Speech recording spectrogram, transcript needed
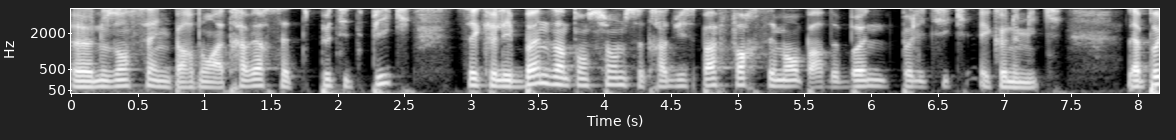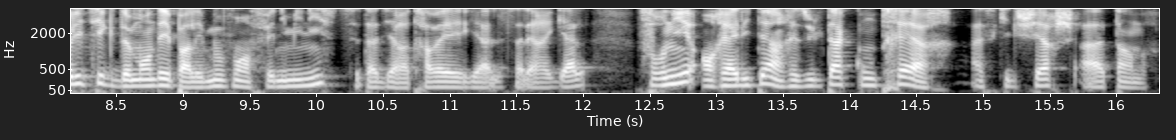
euh, nous enseigne pardon, à travers cette petite pique, c'est que les bonnes intentions ne se traduisent pas forcément par de bonnes politiques économiques. La politique demandée par les mouvements féministes, c'est-à-dire à travail égal, salaire égal, fournit en réalité un résultat contraire à ce qu'ils cherchent à atteindre.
